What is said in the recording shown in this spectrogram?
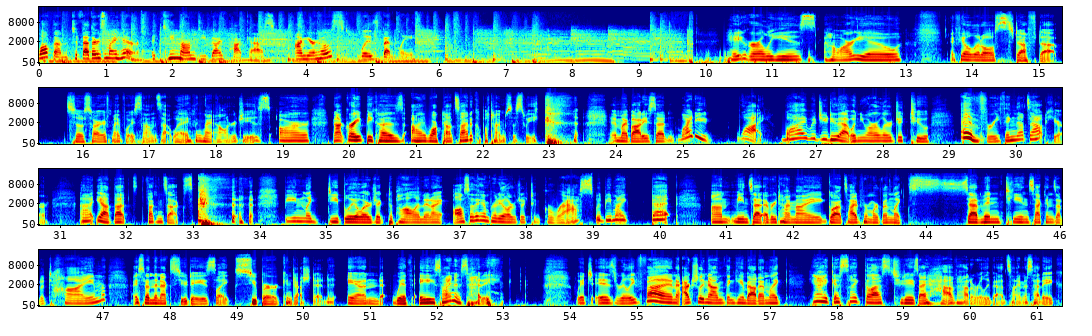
Welcome to Feathers in My Hair, a Teen Mom Deep Dive podcast. I'm your host, Liz Bentley. Hey, girlies. How are you? I feel a little stuffed up. So sorry if my voice sounds that way. I think my allergies are not great because I walked outside a couple times this week and my body said, Why do you, why? Why would you do that when you are allergic to everything that's out here? Uh, yeah, that fucking sucks. Being like deeply allergic to pollen, and I also think I'm pretty allergic to grass, would be my bet. Um, means that every time I go outside for more than like 17 seconds at a time, I spend the next few days like super congested and with a sinus headache which is really fun. Actually, now I'm thinking about it, I'm like, yeah, I guess like the last two days I have had a really bad sinus headache.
